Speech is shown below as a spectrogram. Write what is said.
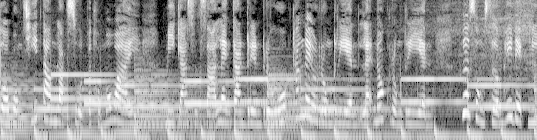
ตัวบ่งชี้ตามหลักสูตรปฐมวัย มีการศึกษาแหล่งการเรียนรู้ทั้งในโรงเรียนและนอกโรงเรียน เพื่อส่งเสริมให้เด็กมี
